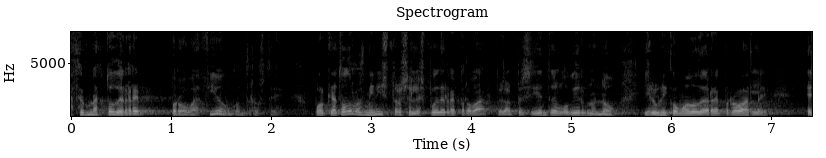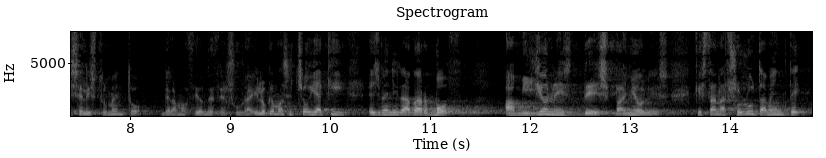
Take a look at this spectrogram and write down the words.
hacer un acto de reprobación contra usted. Porque a todos los ministros se les puede reprobar, pero al presidente del Gobierno no. Y el único modo de reprobarle es el instrumento de la moción de censura. Y lo que hemos hecho hoy aquí es venir a dar voz a millones de españoles que están absolutamente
